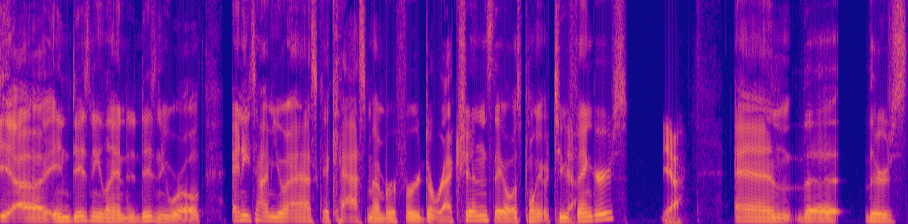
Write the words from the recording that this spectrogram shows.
uh, in Disneyland and Disney World. Anytime you ask a cast member for directions, they always point with two Yeah. fingers. Yeah. And the there's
